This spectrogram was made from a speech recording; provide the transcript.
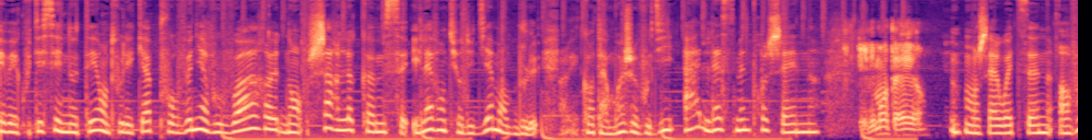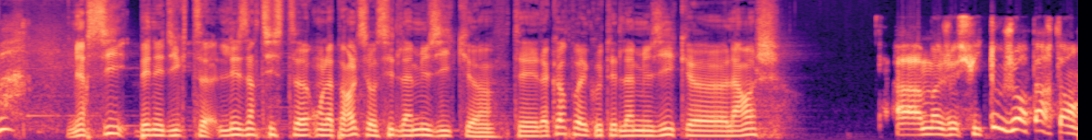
Eh bien écoutez, c'est noté en tous les cas pour venir vous voir dans Sherlock Holmes et l'aventure du diamant bleu. Quant à moi, je vous dis à la semaine prochaine. Élémentaire. Mon cher Watson, au revoir. Merci Bénédicte. Les artistes ont la parole, c'est aussi de la musique. T'es d'accord pour écouter de la musique, euh, La Roche? Ah, moi, je suis toujours partant.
